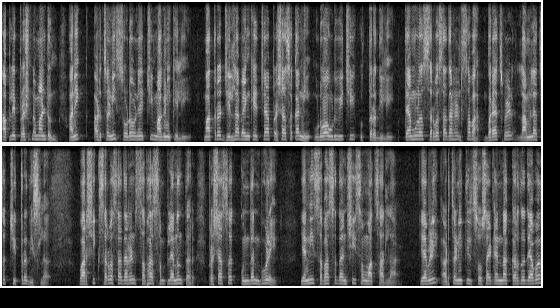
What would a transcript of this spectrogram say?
आपले प्रश्न मांडून अनेक अडचणी सोडवण्याची मागणी केली. मात्र जिल्हा बँकेच्या प्रशासकांनी उडवाउडवीची उत्तरं दिली. त्यामुळं सर्वसाधारण सभा बऱ्याच वेळ लांबल्याचं चित्र दिसलं. वार्षिक सर्वसाधारण सभा संपल्यानंतर प्रशासक कुंदन भोळे यांनी सभासदांशी संवाद साधला. यावेळी अडचणीतील सोसायट्यांना कर्ज द्यावं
